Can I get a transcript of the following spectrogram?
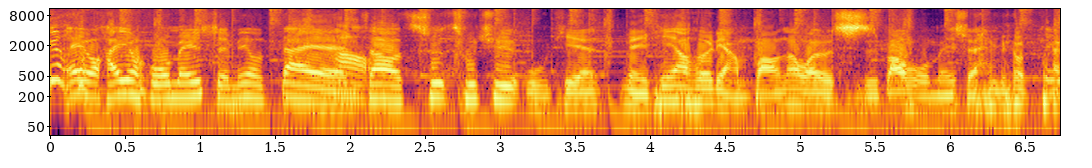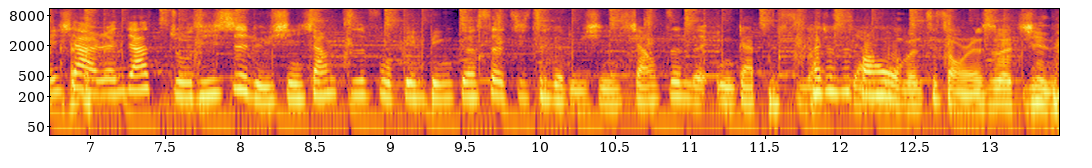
有哎，我还有活美水没有带哎，你知道出出去五天，每天要喝两包，那我有十包活美水还没有带。等一下，人家主题是旅行箱之父彬彬哥设计这个旅行箱，真的应该不是他就是帮我们这种人设计的，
